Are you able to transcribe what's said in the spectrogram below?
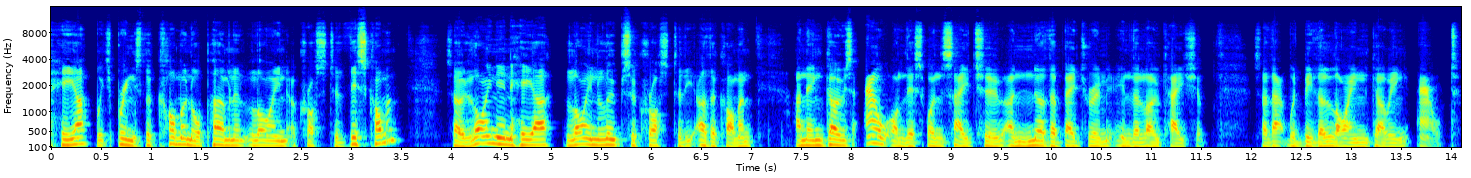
here, which brings the common or permanent line across to this common. So line in here, line loops across to the other common, and then goes out on this one, say to another bedroom in the location. So that would be the line going out.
